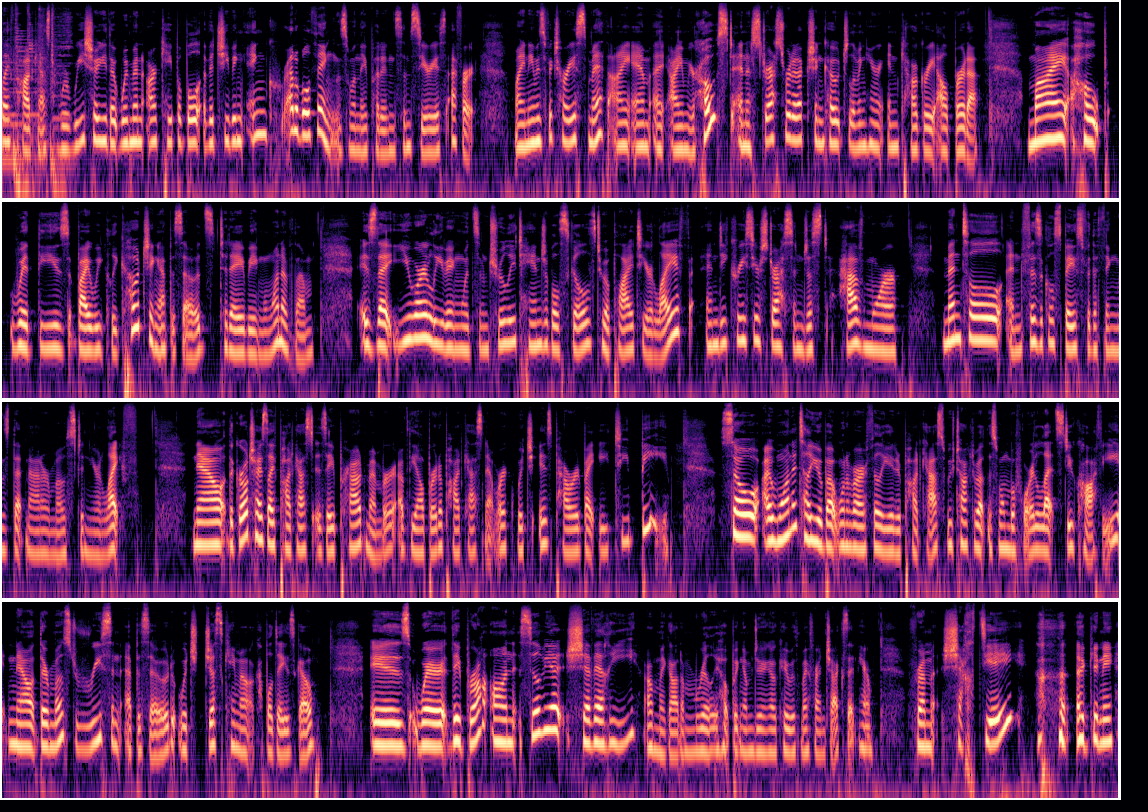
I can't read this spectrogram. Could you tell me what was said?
Life podcast, where we show you that women are capable of achieving incredible things when they put in some serious effort. My name is Victoria Smith. I am a, I am your host and a stress reduction coach living here in Calgary, Alberta. My hope with these bi weekly coaching episodes, today being one of them, is that you are leaving with some truly tangible skills to apply to your life and decrease your stress and just have more mental and physical space for the things that matter most in your life. Now, the Girl Tries Life podcast is a proud member of the Alberta Podcast Network, which is powered by ATB. So, I want to tell you about one of our affiliated podcasts. We've talked about this one before, Let's Do Coffee. Now, their most recent episode, which just came out a couple days ago, is where they brought on Sylvia Chevery. Oh my god, I'm really hoping I'm doing okay with my French accent here. From Chartier, a Canadian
